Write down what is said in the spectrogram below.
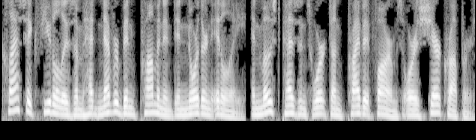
Classic feudalism had never been prominent in northern Italy, and most peasants worked on private farms or as sharecroppers.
